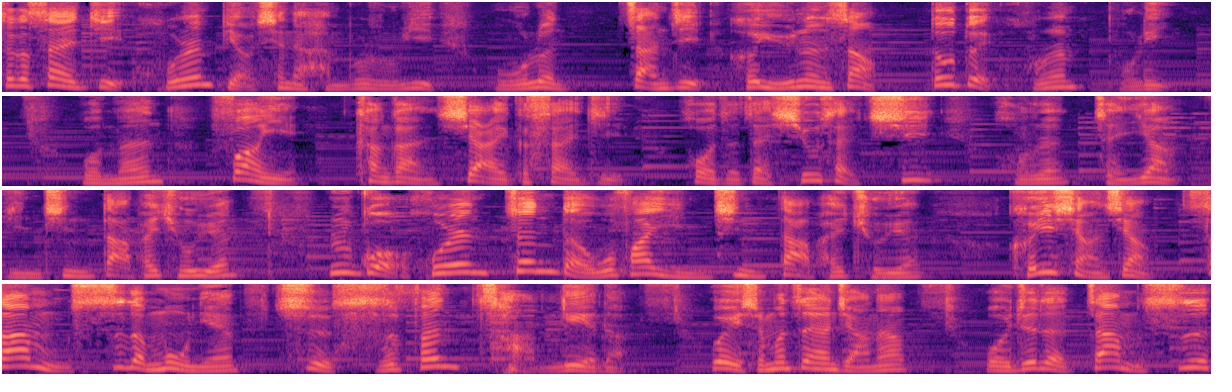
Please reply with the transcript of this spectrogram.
这个赛季湖人表现得很不如意，无论战绩和舆论上都对湖人不利。我们放眼看看下一个赛季，或者在休赛期，湖人怎样引进大牌球员？如果湖人真的无法引进大牌球员，可以想象詹姆斯的暮年是十分惨烈的。为什么这样讲呢？我觉得詹姆斯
